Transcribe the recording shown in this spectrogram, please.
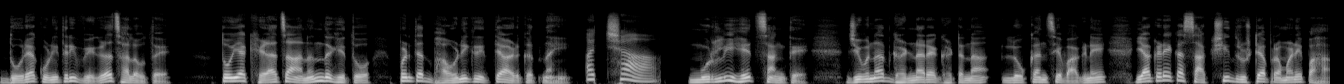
दोऱ्या कोणीतरी वेगळंच हलवतंय. तो या खेळाचा आनंद घेतो पण त्यात भावनिकरित्या अडकत नाही. अच्छा. मुरली हेच सांगते जीवनात घडणाऱ्या घटना लोकांचे वागणे याकडे एका साक्षी दृष्ट्याप्रमाणे पहा.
